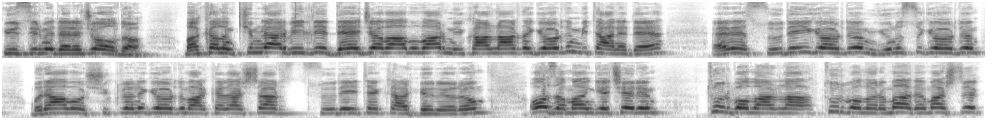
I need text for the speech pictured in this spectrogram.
120 derece oldu. Bakalım kimler bildi? D cevabı var mı? Yukarılarda gördüm bir tane D. Evet Sude'yi gördüm. Yunus'u gördüm. Bravo Şükran'ı gördüm arkadaşlar. Sude'yi tekrar görüyorum. O zaman geçelim. Turbolarla turboları madem açtık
